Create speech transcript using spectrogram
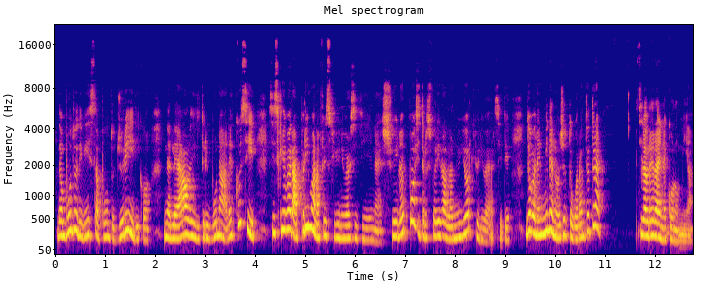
da un punto di vista appunto giuridico nelle aule di tribunale. Così si iscriverà prima alla Fisk University di Nashville e poi si trasferirà alla New York University dove nel 1943 si laureerà in economia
